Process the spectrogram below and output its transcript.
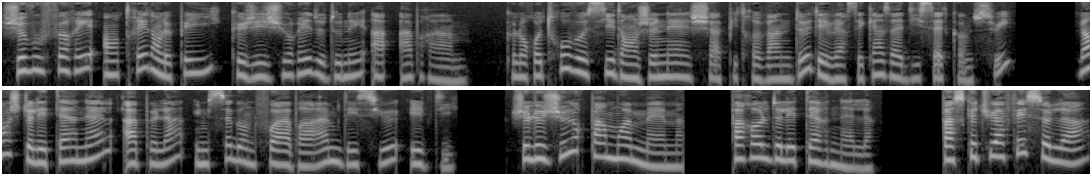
Je vous ferai entrer dans le pays que j'ai juré de donner à Abraham, que l'on retrouve aussi dans Genèse chapitre 22 des versets 15 à 17 comme suit. L'ange de l'Éternel appela une seconde fois Abraham des cieux et dit Je le jure par moi-même, parole de l'Éternel, parce que tu as fait cela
